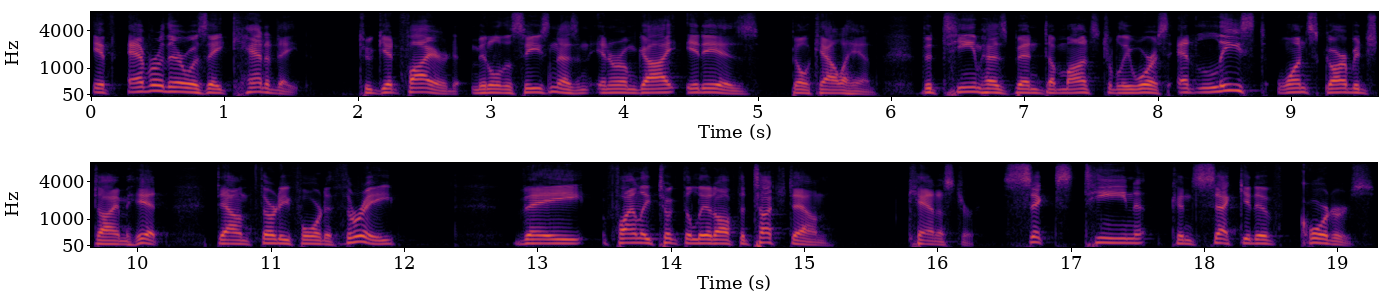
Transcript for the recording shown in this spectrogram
If ever there was a candidate to get fired middle of the season as an interim guy, it is Bill Callahan. The team has been demonstrably worse. At least once garbage time hit down 34 to 3, they finally took the lid off the touchdown canister. 16 consecutive quarters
